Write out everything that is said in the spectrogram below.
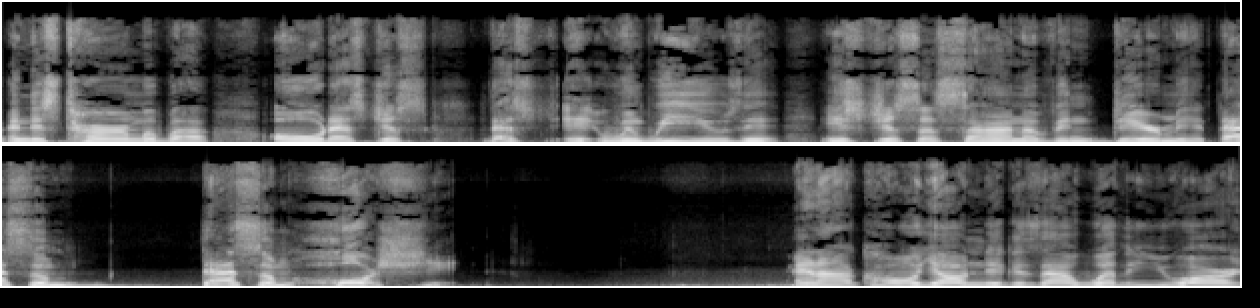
And this term about, oh, that's just, that's, it, when we use it, it's just a sign of endearment. That's some, that's some horse shit. And I call y'all niggas out whether you are,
